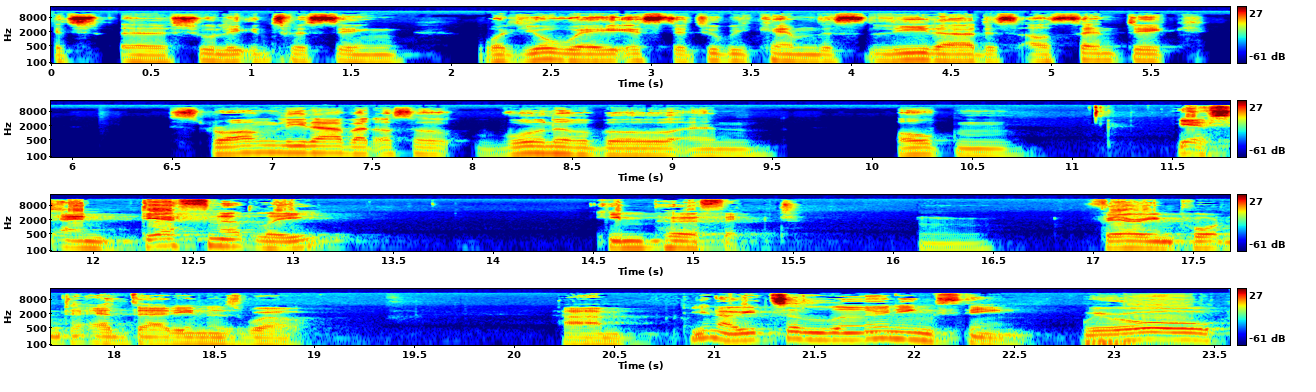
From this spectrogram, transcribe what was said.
it's uh, surely interesting what your way is that you became this leader, this authentic, strong leader, but also vulnerable and open. Yes, and definitely imperfect. Mm. Very important to add that in as well. Um, you know, it's a learning thing. We're all,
